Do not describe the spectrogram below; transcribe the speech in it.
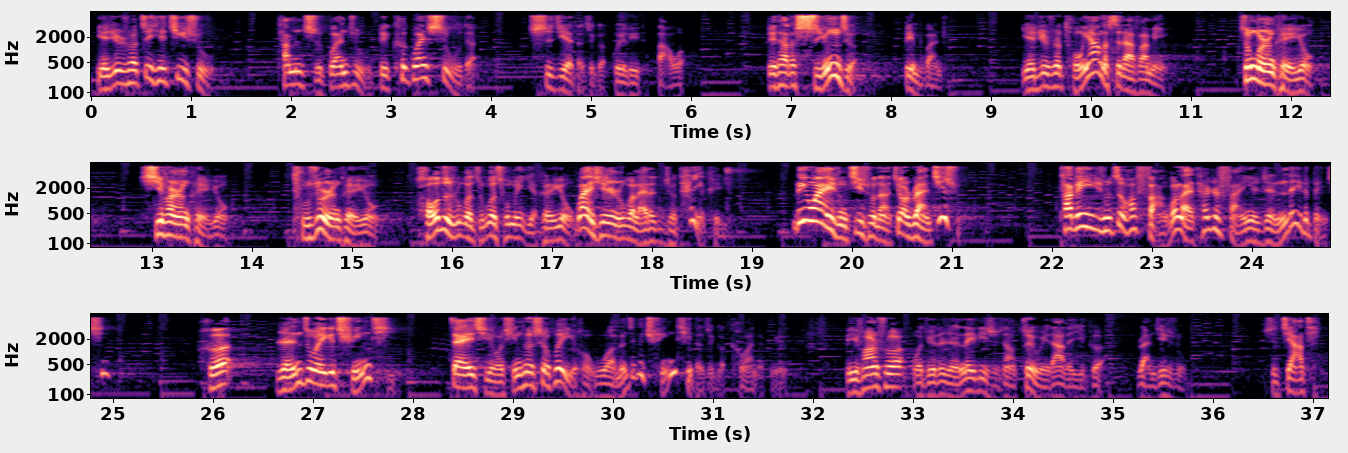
也就是说这些技术，他们只关注对客观事物的世界的这个规律的把握，对它的使用者。并不关注，也就是说，同样的四大发明，中国人可以用，西方人可以用，土著人可以用，猴子如果足够聪明也可以用，外星人如果来到地球它也可以用。另外一种技术呢，叫软技术，它跟硬技术正好反过来，它是反映人类的本性和人作为一个群体在一起以后形成社会以后，我们这个群体的这个客观的规律。比方说，我觉得人类历史上最伟大的一个软技术是家庭。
